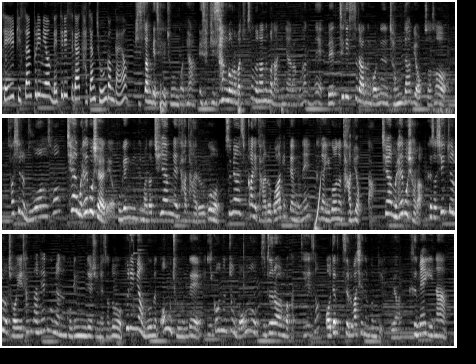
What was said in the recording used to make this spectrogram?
제일 비싼 프리미엄 매트리스가 가장 좋은 건가요? 비싼 게 제일 좋은 거냐? 이제 비싼 거로만 추천을 하는 건 아니냐라고 하는데 매트리스라는 거는 정답이 없어서 사실은 누워서 체험을 해보셔야 돼요. 고객님들마다 취향이 다 다르고 수면 습관이 다르고 하기 때문에 그냥 이거는 답이 없다. 체험을 해보셔라. 그래서 실제로 저희 상담해보면 고객님들 중에서도 프리미엄 룸은 너무 좋은데 이거는 좀 너무 부드러운 것 같아 해서 어댑트로 하시는 분도 있고요. 금액이나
